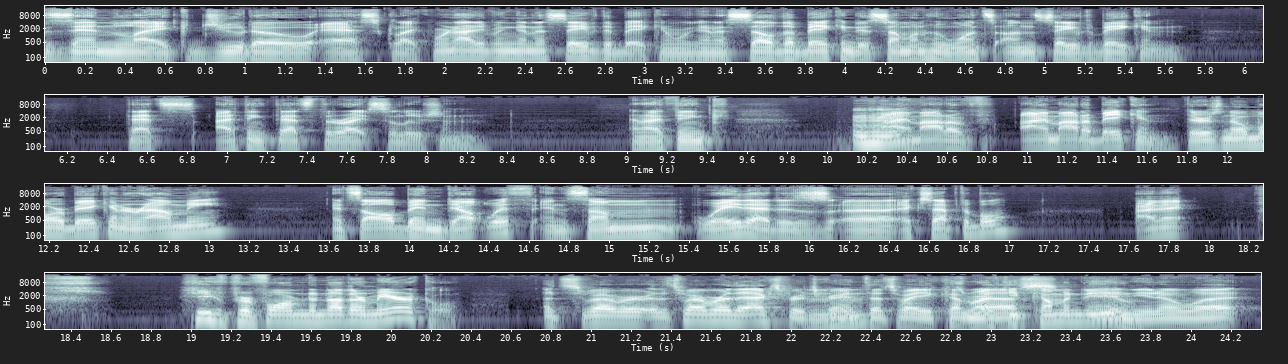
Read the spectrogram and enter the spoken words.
Zen like judo esque. Like we're not even gonna save the bacon. We're gonna sell the bacon to someone who wants unsaved bacon. That's I think that's the right solution. And I think I'm out of I'm out of bacon. There's no more bacon around me. It's all been dealt with in some way that is uh, acceptable. I think you've performed another miracle. That's why we're that's why we're the experts, Grant. That's why you come That's to why I us. keep coming to you. And you know what?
